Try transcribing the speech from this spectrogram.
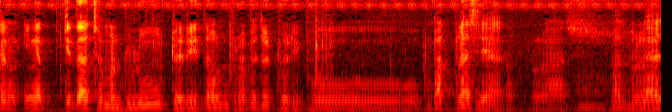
kan inget kita zaman dulu dari tahun berapa itu? 2014 ya? 14 14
